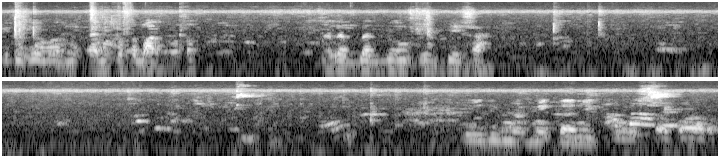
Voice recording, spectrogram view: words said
Hindi yung mga mekaniko sa barko to. Nalaglag yung pisa. Hindi yung mga mekaniko sa barko.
